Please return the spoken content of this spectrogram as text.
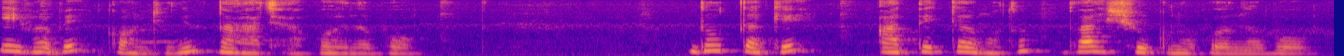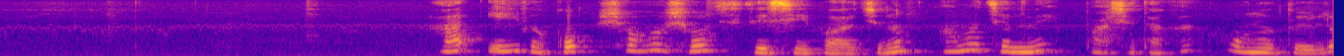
এইভাবে কন্টিনিউ নাড়াচাড়া করে নেব। দুধটাকে আর্ধেকটার মতন প্রায় শুকনো করে নেব। আর এই রকম সহজ সহজ রেসিপি পাওয়ার জন্য আমার চ্যানেলে পাশে থাকা অনুরোধ রইল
